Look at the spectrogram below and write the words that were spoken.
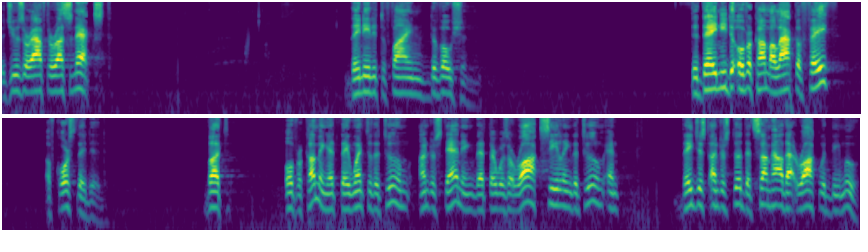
The Jews are after us next. They needed to find devotion. Did they need to overcome a lack of faith? Of course they did. But overcoming it, they went to the tomb understanding that there was a rock sealing the tomb, and they just understood that somehow that rock would be moved.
